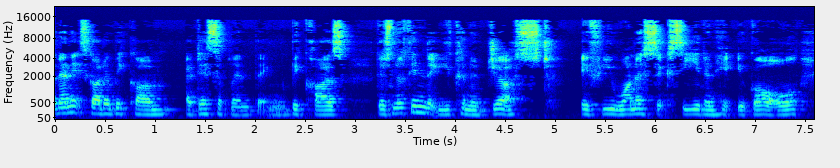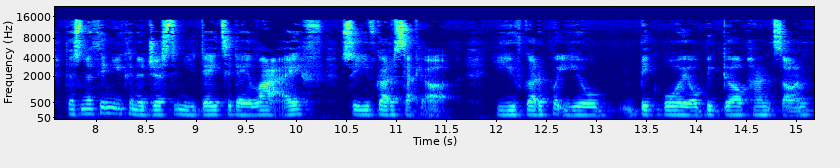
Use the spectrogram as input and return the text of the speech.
then it's got to become a discipline thing because there's nothing that you can adjust if you want to succeed and hit your goal. There's nothing you can adjust in your day to day life. So you've got to suck it up you've got to put your big boy or big girl pants on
